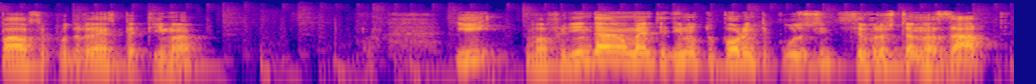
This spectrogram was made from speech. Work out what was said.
Пава се подреден с петима. И в един даден момент един от опорните полузащитници се връща назад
